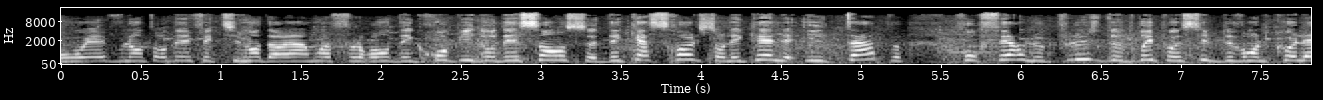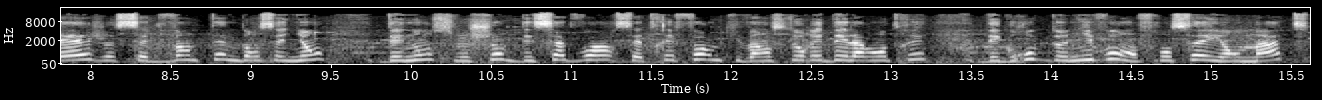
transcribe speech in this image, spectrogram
Ouais, vous l'entendez effectivement derrière moi, Florent, des gros bidons d'essence, des casseroles sur lesquelles ils tapent pour faire le plus de bruit possible devant le collège. Cette vingtaine d'enseignants dénoncent le choc des savoirs, cette réforme qui va instaurer dès la rentrée des groupes de niveau en français et en maths.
